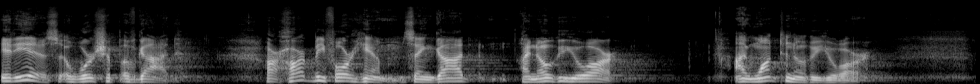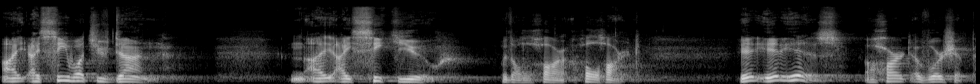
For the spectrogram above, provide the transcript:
it is a worship of God. Our heart before Him, saying, God, I know who you are. I want to know who you are. I, I see what you've done. I, I seek you with a whole heart. It, it is a heart of worship.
